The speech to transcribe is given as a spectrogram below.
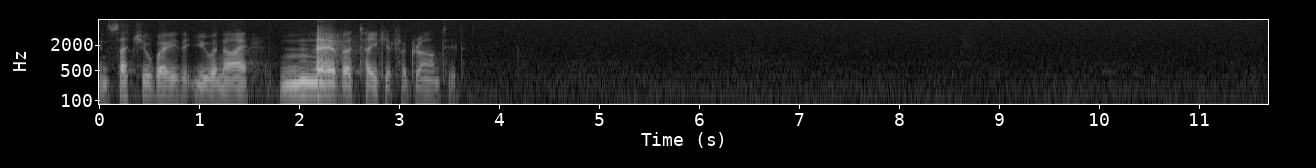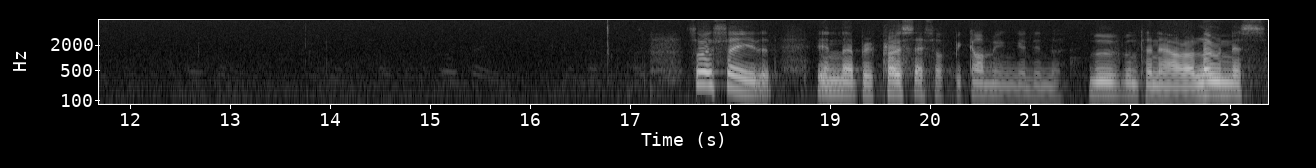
in such a way that you and I never take it for granted. So I say that in the process of becoming and in the movement and our aloneness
